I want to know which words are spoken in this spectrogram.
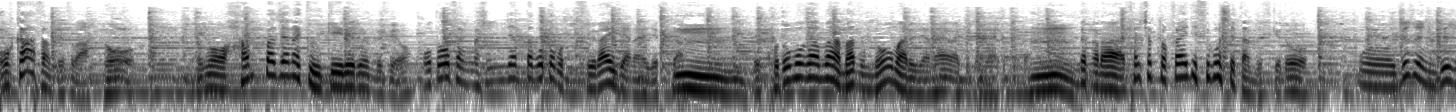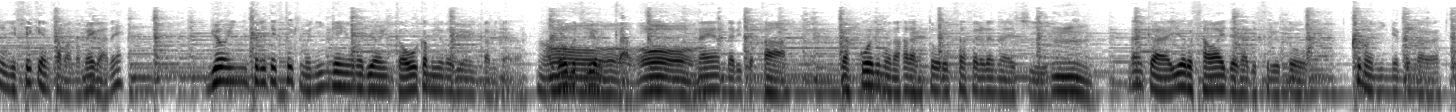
お母さんですわ。もう半端じゃなく受け入れるんですよ。お父さんが死んじゃったことも辛いじゃないですか。うん。で子供がまあまずノーマルじゃないわけじゃないですか。うん。だから、最初都会で過ごしてたんですけど、もう徐々に徐々に世間様の目がね、病院に連れて行くときも人間用の病院か狼用の病院かみたいな、動物病院か。悩んだりとか、学校にもなかなか登録させられないし、うん。なんか夜騒いでたりすると、区の人間とかが来て、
